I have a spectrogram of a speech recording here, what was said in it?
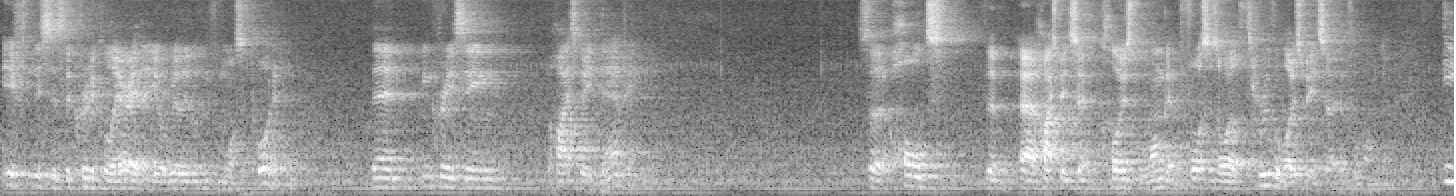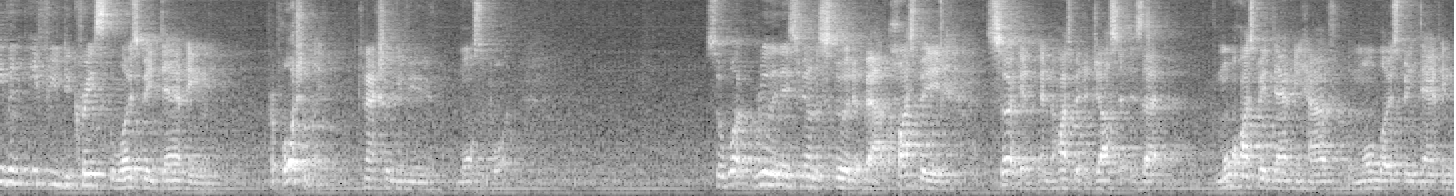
if this is the critical area that you're really looking for more support in, then increasing the high-speed damping so that it holds the uh, high-speed circuit closed for longer and forces oil through the low-speed circuit for longer, even if you decrease the low-speed damping proportionally, can actually give you more support. So what really needs to be understood about the high-speed circuit and the high-speed adjuster is that the more high-speed damping you have, the more low-speed damping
